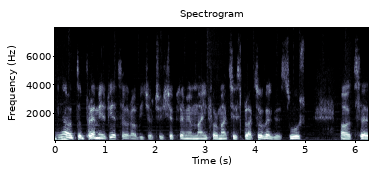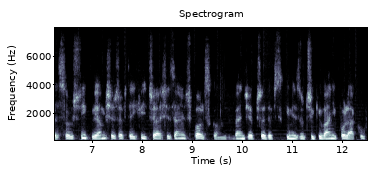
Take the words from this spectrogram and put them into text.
No to premier wie, co robić. Oczywiście premier ma informacje z placówek, ze służb, od e, sojuszników. Ja myślę, że w tej chwili trzeba się zająć Polską. Będzie przede wszystkim jest oczekiwanie Polaków,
